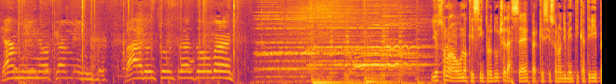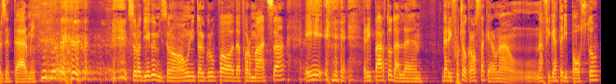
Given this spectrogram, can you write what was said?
Cammino, cammino, vado incontro al domani. Io sono uno che si introduce da sé perché si sono dimenticati di presentarmi. sono Diego e mi sono unito al gruppo da Formazza e riparto dal, dal rifugio Crosta che era una, una figata di posto.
